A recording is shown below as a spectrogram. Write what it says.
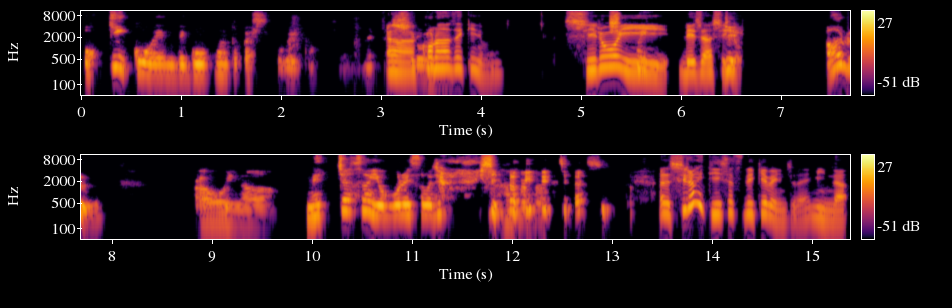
大きい公園で合コンとかした方がいいかもしれないね。ああ、コロナ的にもね。白いレジャーシート。ある？青いなめっちゃさ、汚れそうじゃない？白いレジャーシーあ白い T シャツで行けばいいんじゃない？みんな。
